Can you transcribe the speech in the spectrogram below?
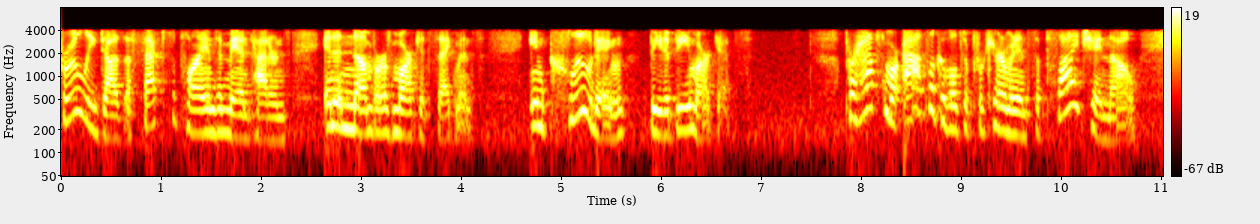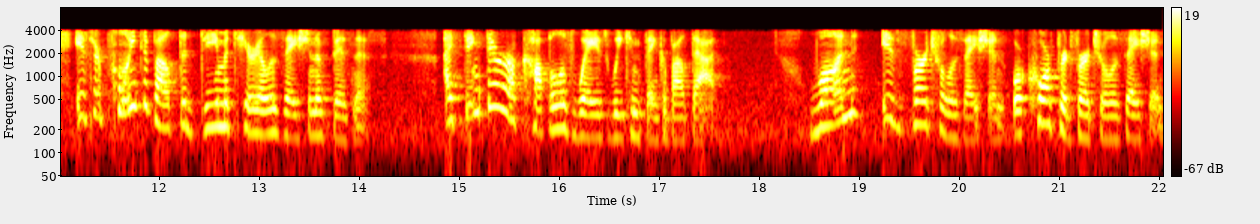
truly does affect supply and demand patterns in a number of market segments, including B2B markets. Perhaps more applicable to procurement and supply chain, though, is her point about the dematerialization of business. I think there are a couple of ways we can think about that. One is virtualization or corporate virtualization,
